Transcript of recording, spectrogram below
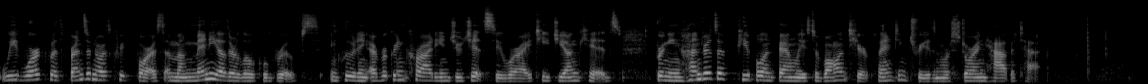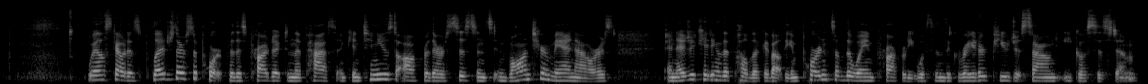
We've worked with Friends of North Creek Forest among many other local groups, including Evergreen Karate and Jiu Jitsu, where I teach young kids, bringing hundreds of people and families to volunteer planting trees and restoring habitat. Whale Scout has pledged their support for this project in the past and continues to offer their assistance in volunteer man hours and educating the public about the importance of the Wayne property within the greater Puget Sound ecosystem.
